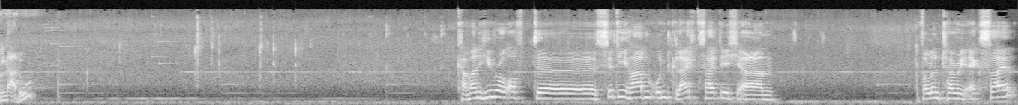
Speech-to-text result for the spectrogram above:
Na du? Kann man Hero of the City haben und gleichzeitig ähm, Voluntary Exile?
